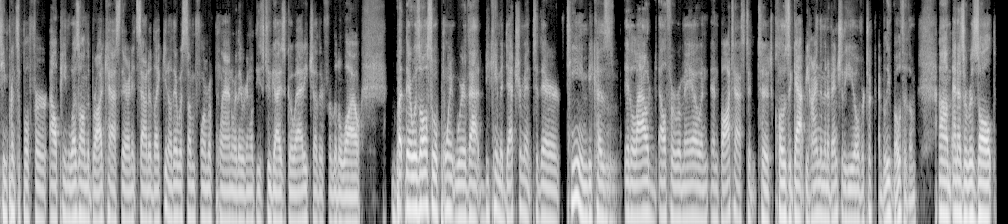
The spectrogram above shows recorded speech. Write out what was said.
team principal for Alpine, was on the broadcast there, and it sounded like you know there was some form of plan where they were going to let these two guys go at each other for a little while, but there was also a point where that became a detriment to their team because it allowed Alfa Romeo and, and Bottas to to close a gap behind them, and eventually he overtook, I believe, both of them, um, and as a result,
